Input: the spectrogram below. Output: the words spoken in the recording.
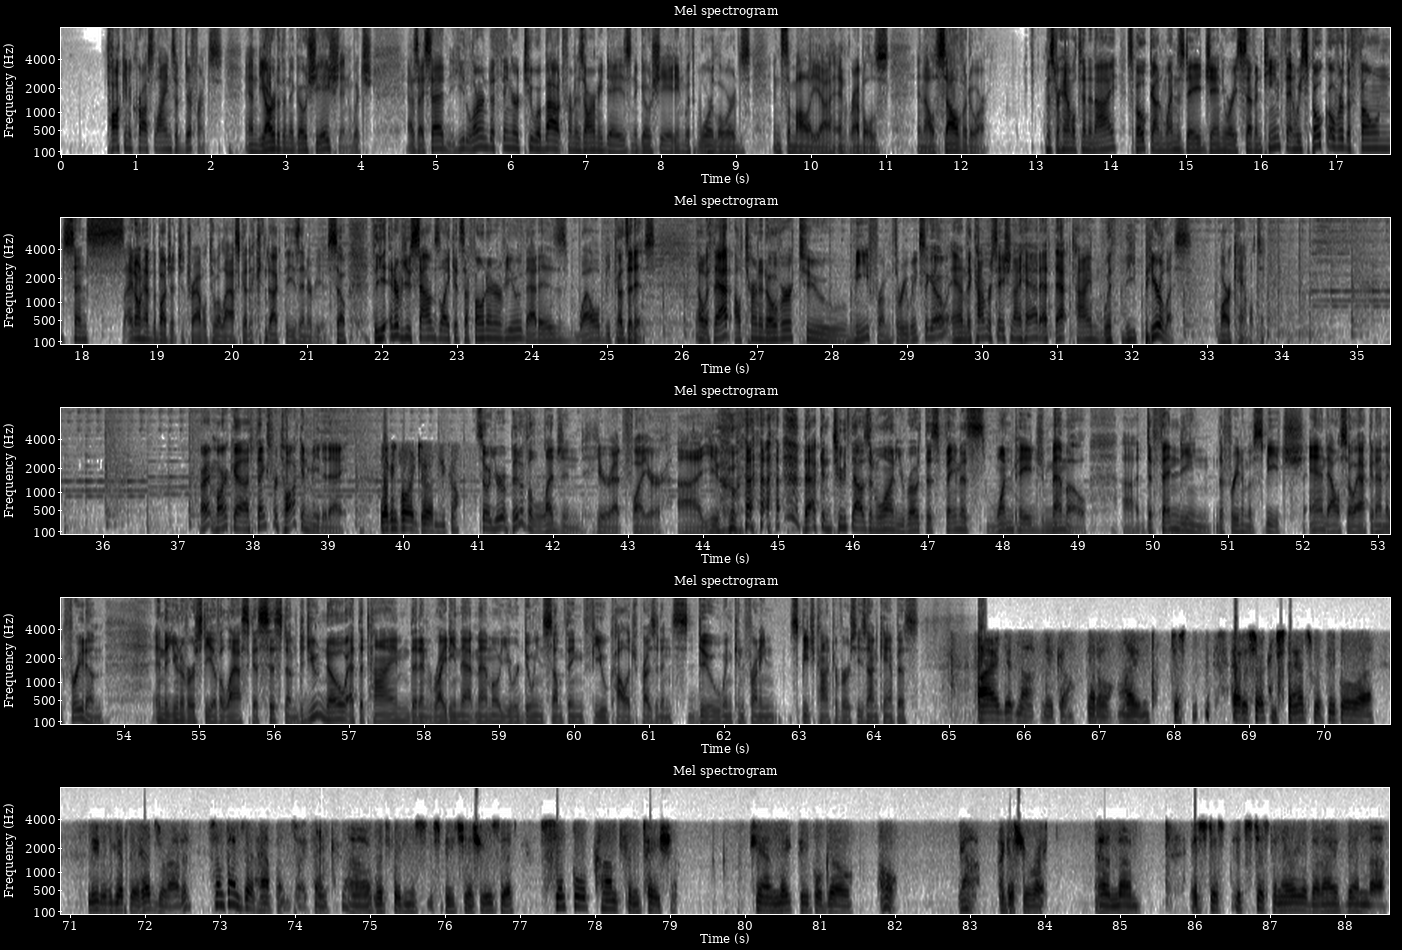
talking across lines of difference and the art of the negotiation, which, as I said, he learned a thing or two about from his army days negotiating with warlords in Somalia and rebels in El Salvador. Mr. Hamilton and I spoke on Wednesday, January 17th, and we spoke over the phone since I don't have the budget to travel to Alaska to conduct these interviews. So the interview sounds like it's a phone interview. That is, well, because it is. Now, with that, I'll turn it over to me from three weeks ago and the conversation I had at that time with the peerless Mark Hamilton. All right, Mark, uh, thanks for talking to me today. Looking forward to it, Nico. So you're a bit of a legend here at Fire. Uh, you back in 2001, you wrote this famous one-page memo uh, defending the freedom of speech and also academic freedom in the University of Alaska system. Did you know at the time that in writing that memo you were doing something few college presidents do when confronting speech controversies on campus? I did not, Nico, at all. I just had a circumstance where people uh, needed to get their heads around it. Sometimes that happens, I think, uh, with freedom of speech issues, that simple confrontation can make people go, oh, yeah, I guess you're right. And um, it's just it's just an area that I've been uh,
